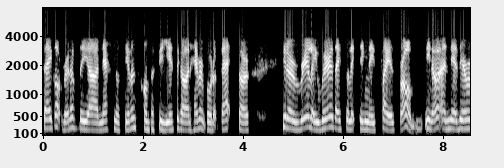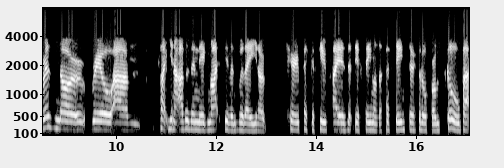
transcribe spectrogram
they got rid of the uh, national sevens comp a few years ago and haven't brought it back. So, you know, really, where are they selecting these players from? You know, and there there is no real, um, play, you know, other than the Ignite sevens where they, you know, cherry pick a few players that they've seen on the 15 circuit or from school. But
